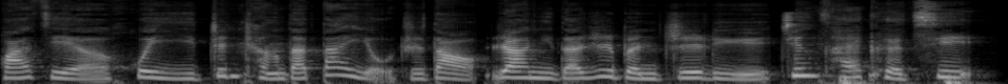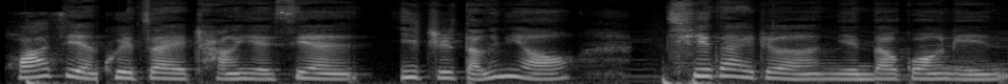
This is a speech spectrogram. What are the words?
华姐会以真诚的带友之道，让你的日本之旅精彩可期。华姐会在长野县一直等你哦，期待着您的光临。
